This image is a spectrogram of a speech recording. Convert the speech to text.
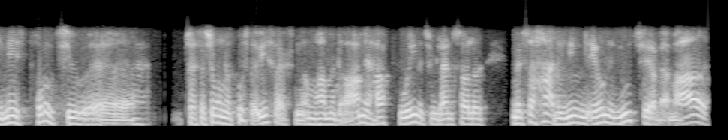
de mest produktive øh, præstationer af Gustav Isaksen og Mohamed Rami har haft på 21-landsholdet, men så har de lige en evne nu til at være meget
